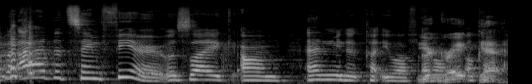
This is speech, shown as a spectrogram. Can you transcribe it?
but I had that same fear. It was like, um, I didn't mean to cut you off. You're all. great, Okay. yeah.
